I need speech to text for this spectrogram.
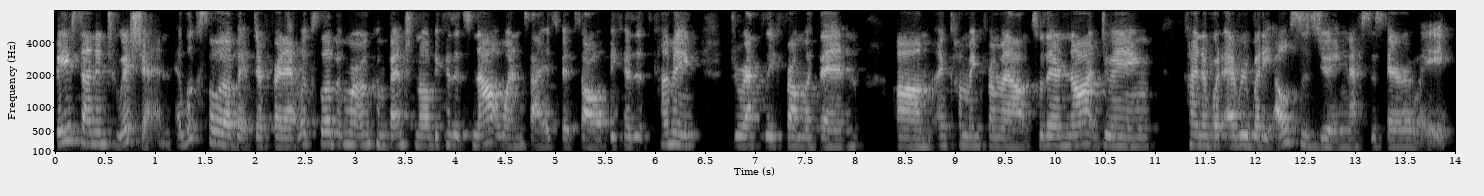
based on intuition. It looks a little bit different. It looks a little bit more unconventional because it's not one size fits all because it's coming directly from within um, and coming from out. So they're not doing kind of what everybody else is doing necessarily.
